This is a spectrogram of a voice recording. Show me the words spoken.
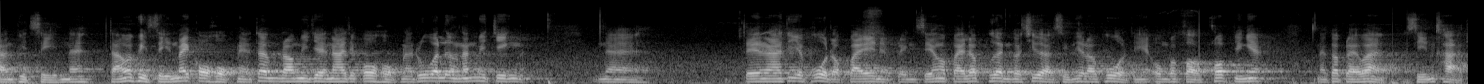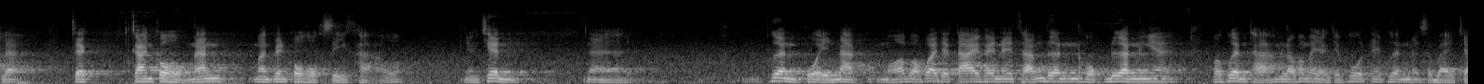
การผิดศีลนะถามว่าผิดศีลไหมโกหกเนี่ยถ้าเรามีเจตนาจะโกหกนะรู้ว่าเรื่องนั้นไม่จริงนะเจตนาที่จะพูดออกไปเนี่ยเปล่งเสียงออกไปแล้วเพื่อนก็เชื่อสิ่งที่เราพูดอย่างเงี้ยองค์ประกอบครบอย่างเงี้ยนะก็แปลว่า ศีลขาดแล้ว แต่การโกหกนั้นมันเป็นโกหกสีขาว อย่างเช่น เพื่อนป่วยหนัก หมอบอกว่าจะตายภายในสามเดือนหกเดือนอย่างเงี้ยพอเพื่อนถามเราก็ไม่อยากจะพูดให้เพื่อนไม่สบายใจ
